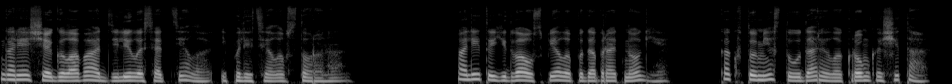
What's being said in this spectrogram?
Горящая голова отделилась от тела и полетела в сторону. Алита едва успела подобрать ноги, как в то место ударила кромка щита,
